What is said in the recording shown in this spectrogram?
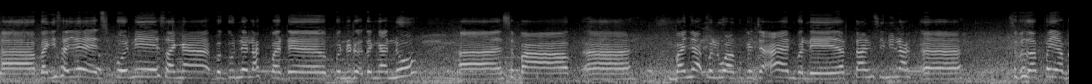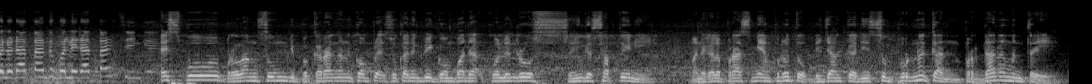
Uh, bagi saya expo ni sangat berguna lah kepada penduduk Terengganu uh, sebab uh, banyak peluang pekerjaan boleh datang sini lah. Uh, Siapa-siapa yang belum datang tu boleh datang sehingga... Expo berlangsung di pekarangan Kompleks Sukan Negeri Gombadak Kuala Nerus sehingga Sabtu ini manakala perasmian penutup dijangka disempurnakan Perdana Menteri.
